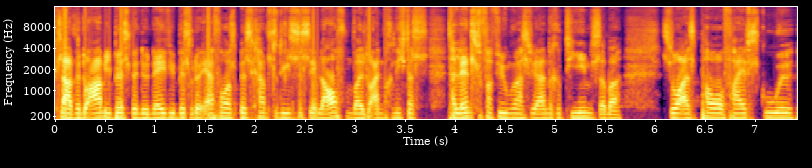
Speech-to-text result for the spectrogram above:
klar, wenn du Army bist, wenn du Navy bist oder Air Force bist, kannst du dieses System laufen, weil du einfach nicht das Talent zur Verfügung hast wie andere Teams. Aber so als Power 5 School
